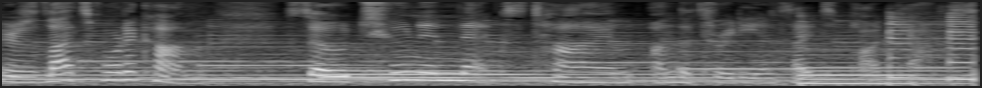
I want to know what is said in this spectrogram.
There's lots more to come. So tune in next time on the 3D InCites podcast.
